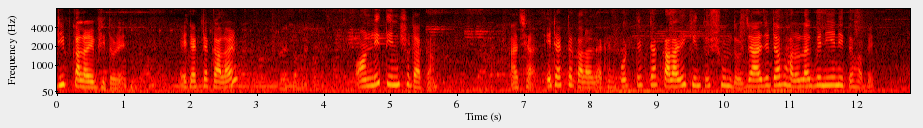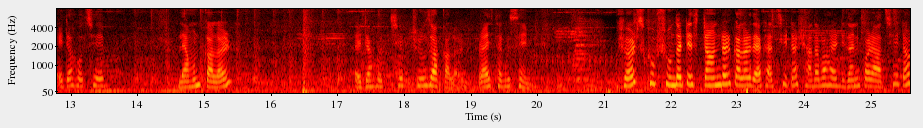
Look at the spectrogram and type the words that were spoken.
ডিপ কালারের ভিতরে। এটা একটা কালার অনলি তিনশো টাকা। আচ্ছা এটা একটা কালার দেখেন। প্রত্যেকটা কালারই কিন্তু সুন্দর। যার যেটা ভালো লাগবে নিয়ে নিতে হবে। এটা হচ্ছে লেমন কালার। এটা হচ্ছে ফ্রুজা কালার প্রাইস থাকবে সেম শার্টস খুব সুন্দর একটা স্ট্যান্ডার্ড কালার দেখাচ্ছি। এটা সাদা বাহারে ডিজাইন করা আছে। এটাও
